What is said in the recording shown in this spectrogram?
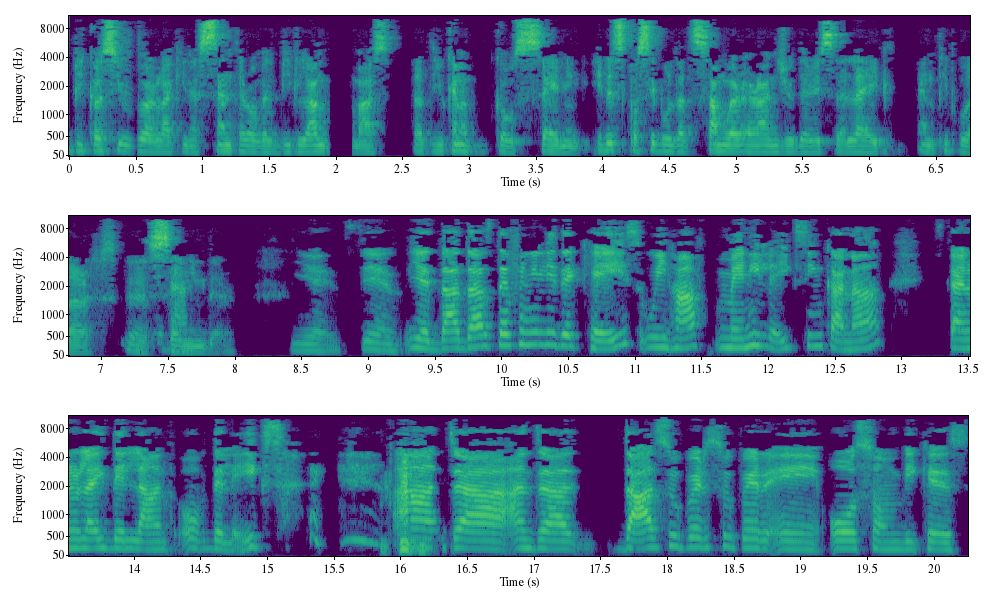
because you are like in a center of a big landmass that you cannot go sailing. It is possible that somewhere around you there is a lake and people are uh, sailing there. Yes, yes, yeah. That that's definitely the case. We have many lakes in Canada It's kind of like the land of the lakes. and, uh, and, uh, that's super, super, uh, awesome because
